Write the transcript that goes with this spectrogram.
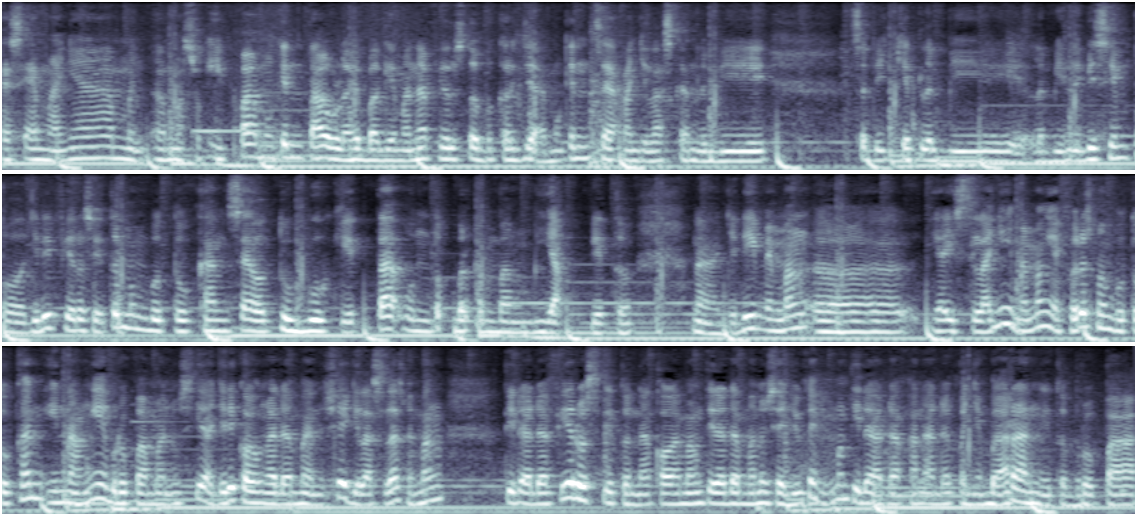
SMA-nya eh, masuk IPA mungkin tahu lah ya bagaimana virus itu bekerja. Mungkin saya akan jelaskan lebih sedikit lebih lebih lebih simple. Jadi virus itu membutuhkan sel tubuh kita untuk berkembang biak gitu. Nah, jadi memang eh, ya istilahnya memang ya virus membutuhkan inangnya berupa manusia. Jadi kalau nggak ada manusia jelas-jelas memang tidak ada virus gitu. Nah, kalau memang tidak ada manusia juga memang tidak ada akan ada penyebaran gitu berupa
